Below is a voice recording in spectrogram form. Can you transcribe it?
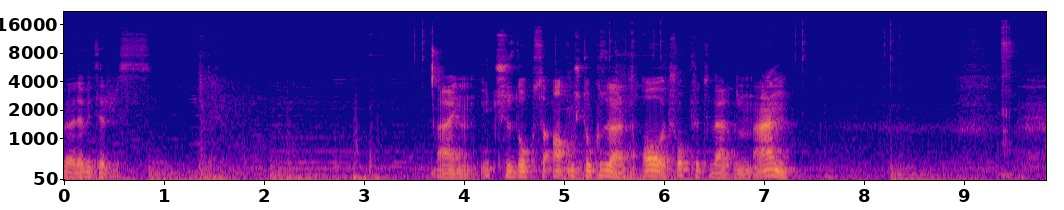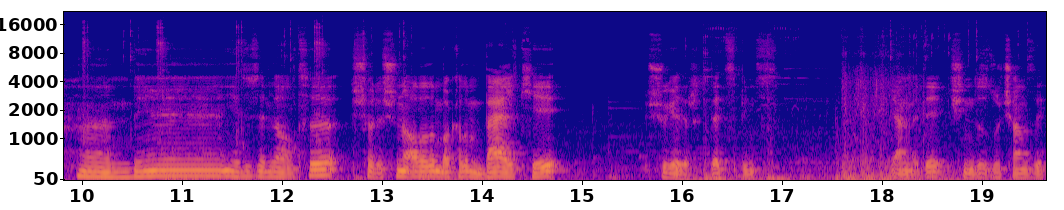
Böyle bitiririz. Aynen. 390 69 verdi. Oo çok kötü verdin lan. Hmm, bir 756 şöyle şunu alalım bakalım belki şu gelir Dead Spins gelmedi. Şimdi Zuchanzi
